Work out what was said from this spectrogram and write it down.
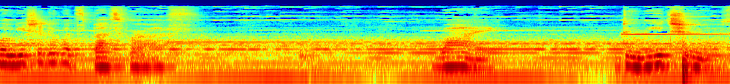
When we should do what's best for us. Why do we choose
